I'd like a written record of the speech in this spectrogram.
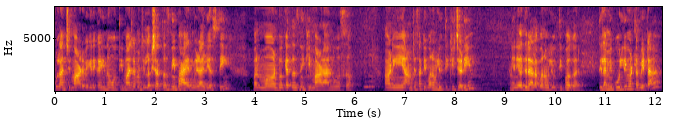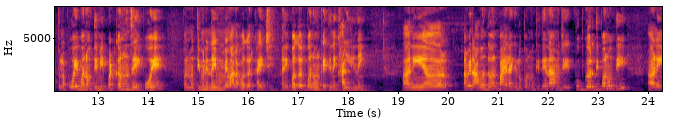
फुलांची माळ वगैरे काही नव्हती. माझ्या म्हणजे लक्षातच नाही बाहेर मिळाली असती. पण मग डोक्यातच नाही की माळ आणू असं. आणि आमच्यासाठी बनवली होती खिचडी. आणि अदिराला बनवली होती भगर. तिला मी बोलली म्हटलं बेटा तुला पोहे बनवते मी पटकन होऊन जाईल पोहे. पण मग ती म्हणे नाही मम्मी मला भगर खायची. आणि भगर बनवून काही तिने खाल्ली नाही. आणि आम्ही रावण दहन पाहायला गेलो पण मग तिथे ना म्हणजे खूप गर्दी पण होती. आणि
